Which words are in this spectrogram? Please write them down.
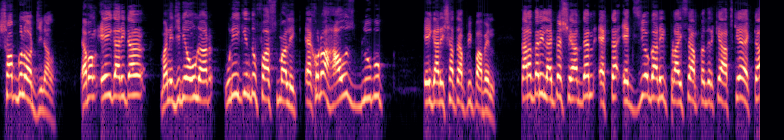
সবগুলো অরিজিনাল এবং এই গাড়িটার মানে যিনি ওনার উনিই কিন্তু ফার্স্ট মালিক। এখনও হাউস ব্লু বুক এই গাড়ির সাথে আপনি পাবেন। তাড়াতাড়ি লাইভটা শেয়ার দেন, একটা এক্সিও গাড়ির প্রাইসে আপনাদেরকে আজকে একটা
